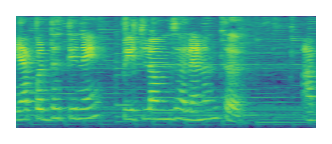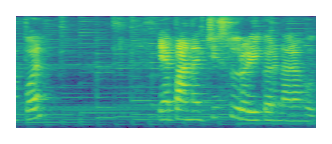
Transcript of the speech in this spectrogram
या पद्धतीने पीठ लावून झाल्यानंतर आपण या पानाची सुरळी करणार आहोत.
